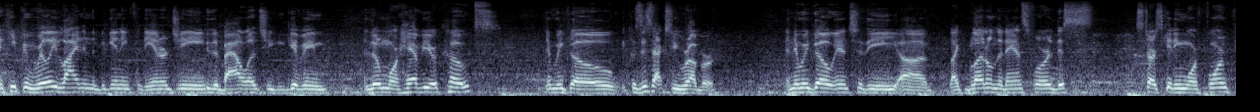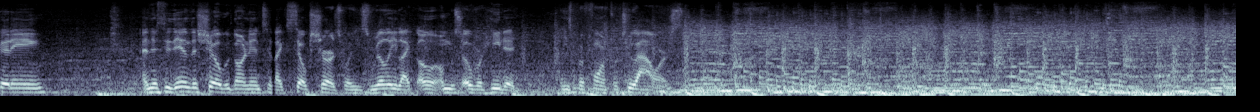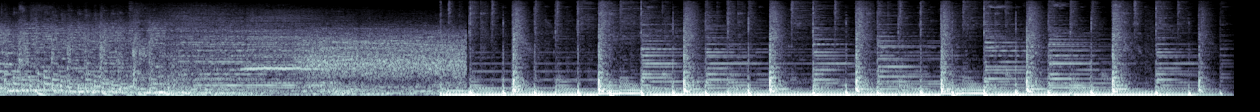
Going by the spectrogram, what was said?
Keep him really light in the beginning for the energy. The ballads, you can give him a little more heavier coats. Then we go, because this is actually rubber. And then we go into the, uh, like Blood on the Dance Floor. This starts getting more form-fitting. And then to the end of the show, we're going into like silk shirts where he's really like oh, almost overheated. He's performed for two hours.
